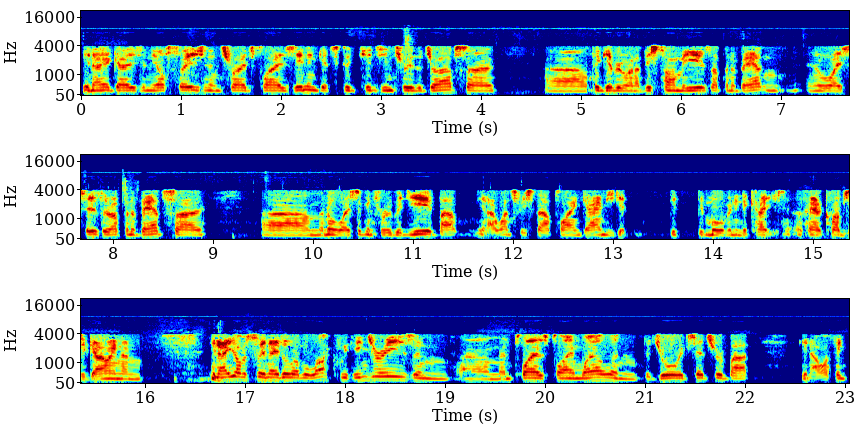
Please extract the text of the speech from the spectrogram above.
you know, goes in the off season and trades players in and gets good kids in through the draft. So uh, I think everyone at this time of year is up and about and, and always says they're up and about. So um, and always looking for a good year. But you know, once we start playing games, you get a bit, bit more of an indication of how clubs are going and you know, you obviously need a lot of luck with injuries and um, and players playing well and the draw, etc. But you know, I think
